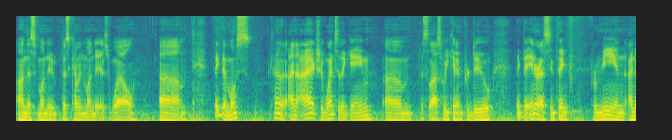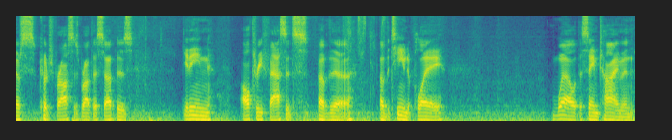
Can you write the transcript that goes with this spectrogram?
on this Monday, this coming Monday as well. Um, I think the most kind of, I actually went to the game um, this last weekend in Purdue. I think the interesting thing for me, and I know Coach Frost has brought this up, is getting all three facets of the of the team to play well at the same time. And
